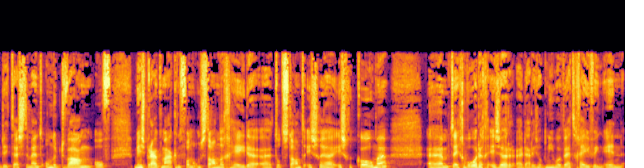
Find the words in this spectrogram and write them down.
dit testament onder dwang of misbruikmakend van omstandigheden tot stand is, is gekomen? Um, tegenwoordig is er, daar is ook nieuwe wetgeving in,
